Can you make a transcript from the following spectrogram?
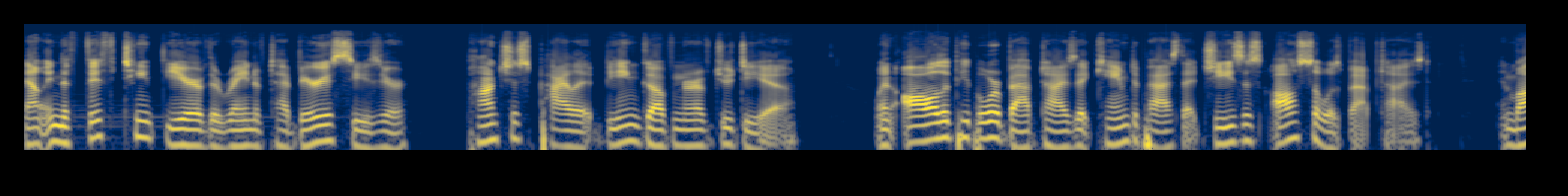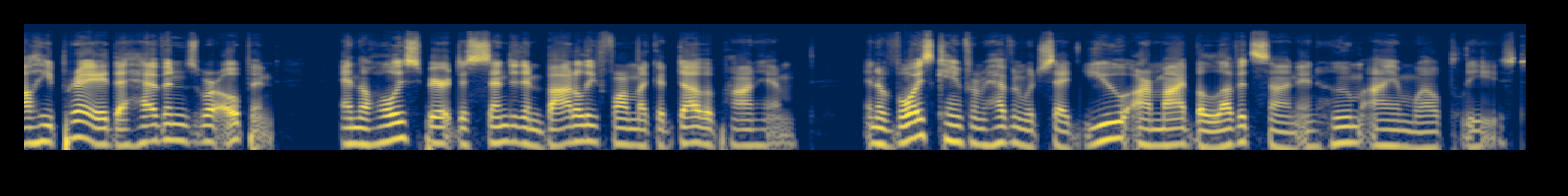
Now, in the fifteenth year of the reign of Tiberius Caesar, Pontius Pilate, being governor of Judea, when all the people were baptized, it came to pass that Jesus also was baptized. And while he prayed, the heavens were open, and the Holy Spirit descended in bodily form like a dove upon him. And a voice came from heaven which said, You are my beloved Son, in whom I am well pleased.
